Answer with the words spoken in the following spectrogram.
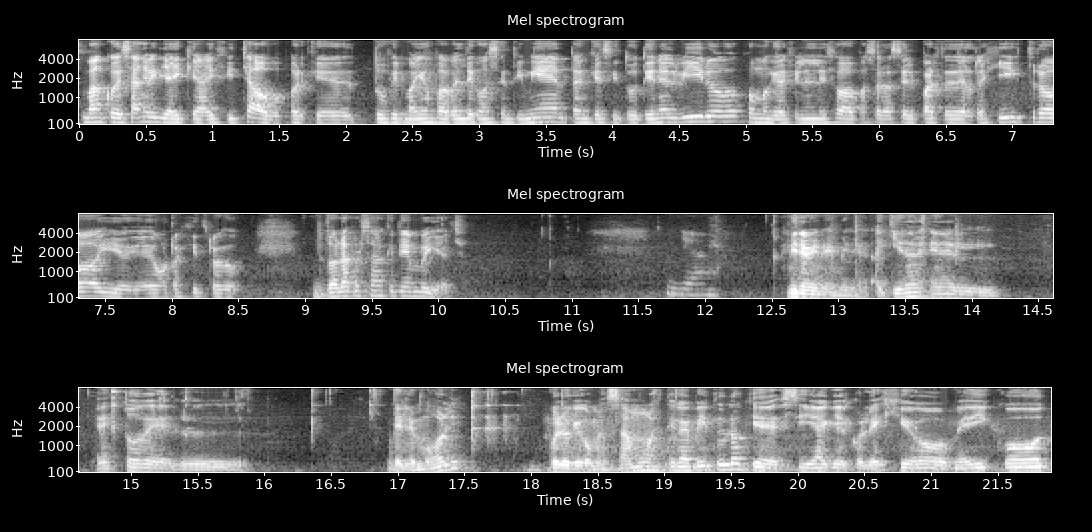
al banco de sangre ya hay que hay fichado, pues, porque tú firmas un papel de consentimiento en que si tú tienes el virus, como que al final eso va a pasar a ser parte del registro y es un registro de todas las personas que tienen VIH. Ya. Mira, mira, mira. Aquí en, en el. En esto del. Del EMOL, con lo que comenzamos este capítulo, que decía que el colegio médico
